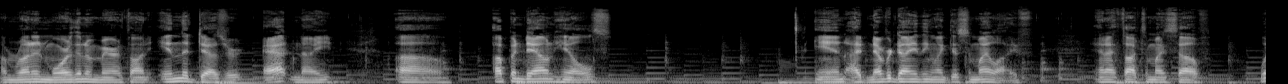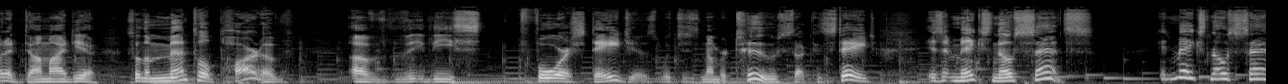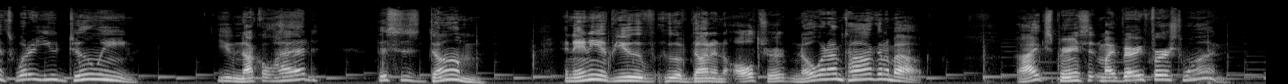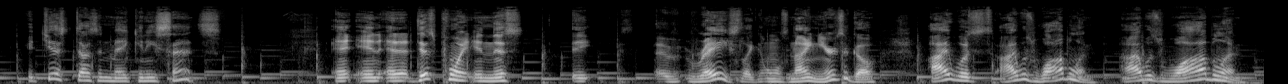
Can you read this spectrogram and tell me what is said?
I'm running more than a marathon in the desert at night, uh, up and down hills, and I've never done anything like this in my life. And I thought to myself, what a dumb idea. So the mental part of of the these four stages, which is number two, second stage, is it makes no sense. It makes no sense. What are you doing? You knucklehead? This is dumb. And any of you who have done an ultra know what I'm talking about. I experienced it in my very first one. It just doesn't make any sense. And, and, and at this point in this uh, race, like almost nine years ago, I was I was wobbling. I was wobbling.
